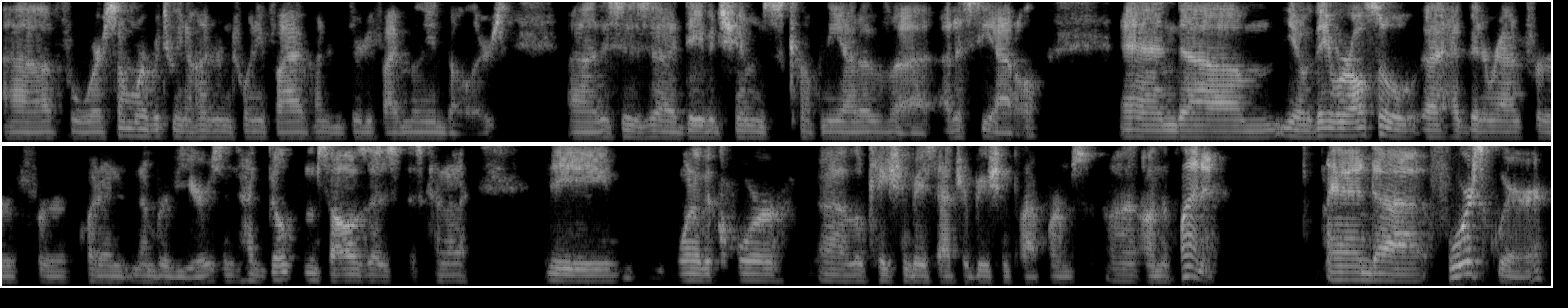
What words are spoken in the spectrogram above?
uh, for somewhere between 125, 135 million dollars. Uh, this is uh, David Shim's company out of out of Seattle, and um, you know they were also had been around for for quite a number of years and had built themselves as as kind of the one of the core location based attribution platforms on the planet. And uh, Foursquare,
